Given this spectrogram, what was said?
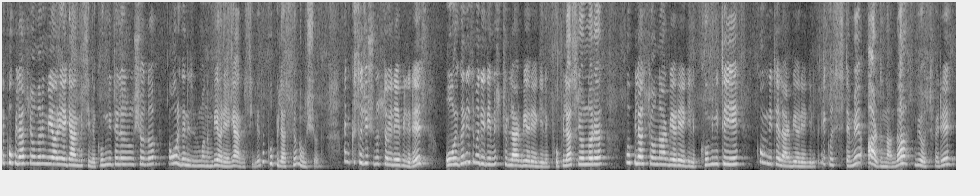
E, popülasyonların bir araya gelmesiyle komüniteler oluşuyordu. Organizmanın bir araya gelmesiyle de popülasyon oluşuyordu. Hani kısaca şunu söyleyebiliriz. Organizma dediğimiz türler bir araya gelip popülasyonları, popülasyonlar bir araya gelip komüniteyi, komüniteler bir araya gelip ekosistemi ardından da biyosferi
